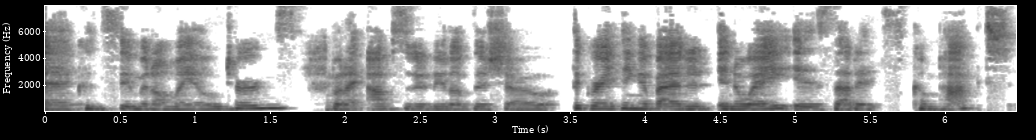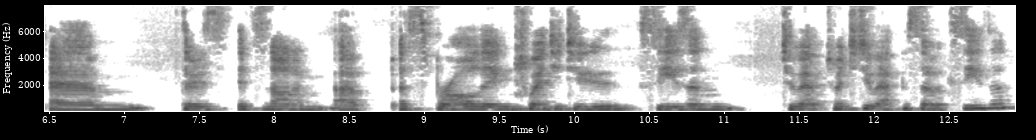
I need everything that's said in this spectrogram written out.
uh, consume it on my own terms. But I absolutely love this show. The great thing about it, in a way, is that it's compact. Um, there's it's not a, a, a sprawling 22 season, two 22 episode season.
